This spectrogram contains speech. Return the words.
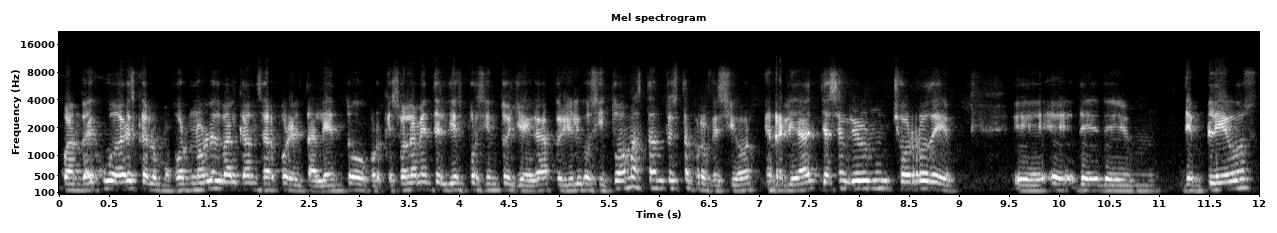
cuando hay jugadores que a lo mejor no les va a alcanzar por el talento o porque solamente el 10% llega, pero yo digo, si tú amas tanto esta profesión, en realidad ya se abrieron un chorro de, eh, de, de, de empleos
